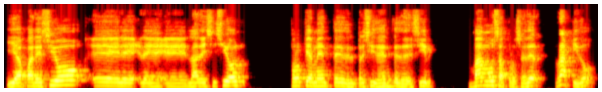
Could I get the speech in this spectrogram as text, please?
Y apareció eh, eh, la decisión propiamente del presidente de decir, vamos a proceder rápido,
